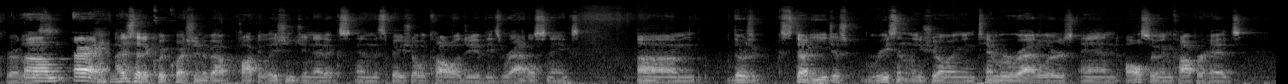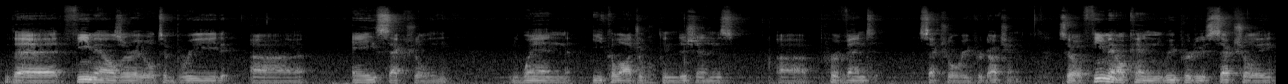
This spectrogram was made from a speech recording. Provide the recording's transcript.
Crotalus. Um, all right. I just had a quick question about population genetics and the spatial ecology of these rattlesnakes. Um, there was a study just recently showing in timber rattlers and also in copperheads that females are able to breed uh, asexually when ecological conditions uh, prevent sexual reproduction. So a female can reproduce sexually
